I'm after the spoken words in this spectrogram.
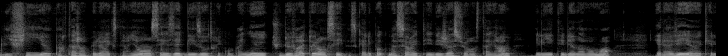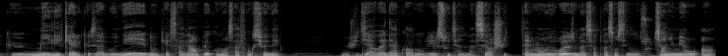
les filles euh, partagent un peu leur expérience, elles aident les autres et compagnie. Tu devrais te lancer. Parce qu'à l'époque, ma sœur était déjà sur Instagram. Elle y était bien avant moi. Elle avait euh, quelques mille et quelques abonnés, donc elle savait un peu comment ça fonctionnait. Je lui dis ah ouais d'accord, donc j'ai le soutien de ma soeur, je suis tellement heureuse. Ma soeur de toute façon c'est mon soutien numéro un.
